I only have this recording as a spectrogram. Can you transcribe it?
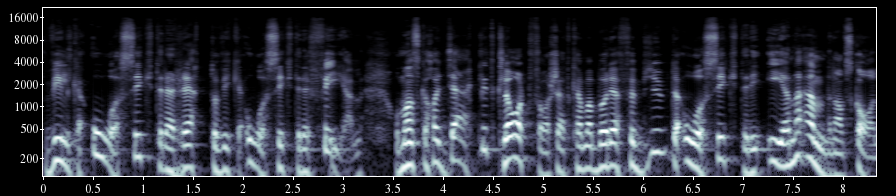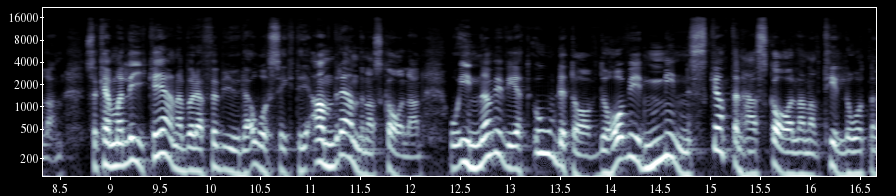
Vilka åsikter är rätt och vilka åsikter är fel? Och man ska ha jäkligt klart för sig att kan man börja förbjuda åsikter i ena änden av skalan så kan man lika gärna börja förbjuda åsikter i andra änden av skalan. Och innan vi vet ordet av, då har vi minskat den här skalan av tillåtna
